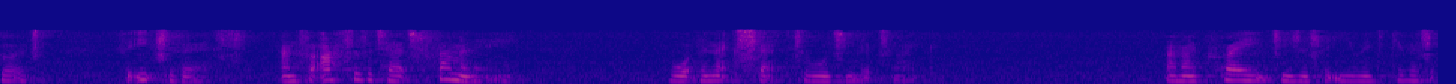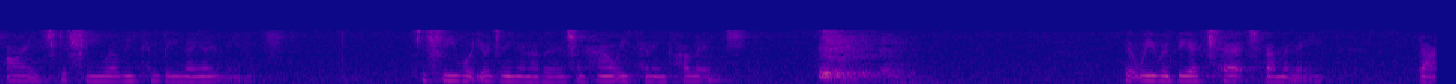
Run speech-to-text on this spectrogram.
God, for each of us and for us as a church family, what the next step towards you looks like. And I pray, Jesus, that you would give us eyes to see where we can be Naomi's, to see what you're doing in others and how we can encourage. that we would be a church family that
